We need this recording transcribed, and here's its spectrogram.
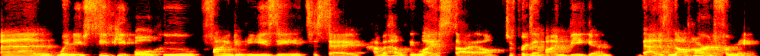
And when you see people who find it easy to say, have a healthy lifestyle, so for example, I'm vegan, that is not hard for me.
